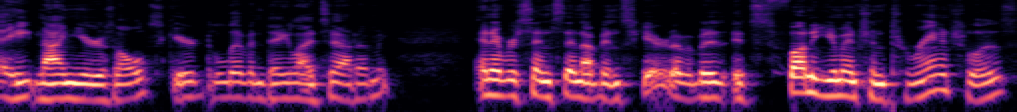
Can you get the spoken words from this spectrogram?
eight, nine years old, scared the living daylights out of me. And ever since then, I've been scared of it. But it's funny you mentioned tarantulas.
